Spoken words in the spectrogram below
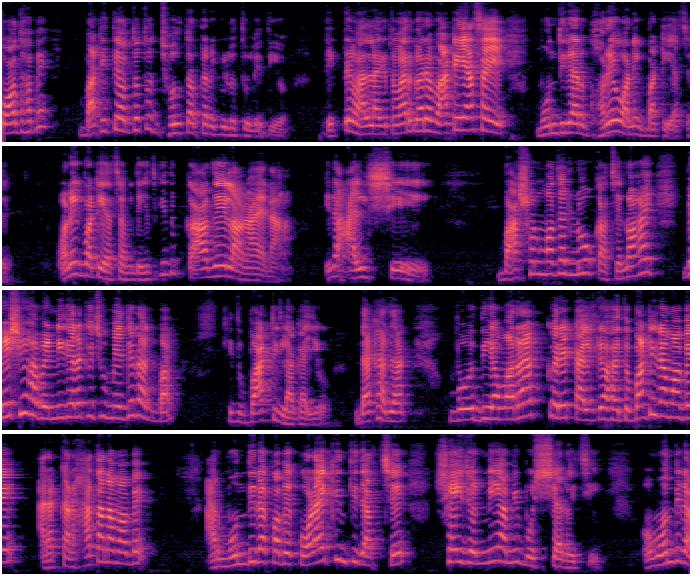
পদ হবে, বাটিতে অন্তত ঝোল তরকারিগুলো তুলে দিও। দেখতে ভালো লাগে, তোমার ঘরে বাটি আছে। মন্দির আর ঘরেও অনেক বাটি আছে। অনেক বাটি আছে আমি দেখেছি, কিন্তু কাজে লাগায় না। এরা আলসে। বাসন মাজার লোক আছে, না হয় বেশি হবে, নিজেরা কিছু মেজে রাখবা, কিন্তু বাটি লাগাইও। দেখা যাক, বৌদি আমার রাগ করে কালকে হয়তো বাটি নামাবে, আর একখান হাতা নামাবে। আর মন্দিরা কবে কড়াই কিনতে যাচ্ছে, সেই জন্যেই আমি বসিয়া রয়েছি। ও মন্দিরা,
